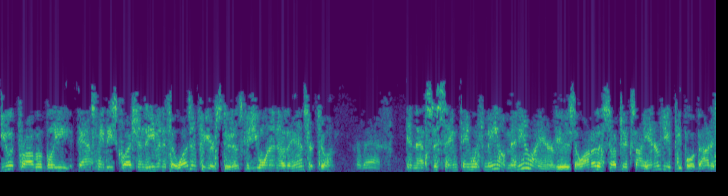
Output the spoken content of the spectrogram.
You would probably ask me these questions even if it wasn't for your students because you want to know the answer to them. Correct. And that's the same thing with me on many of my interviews. A lot of the subjects I interview people about is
